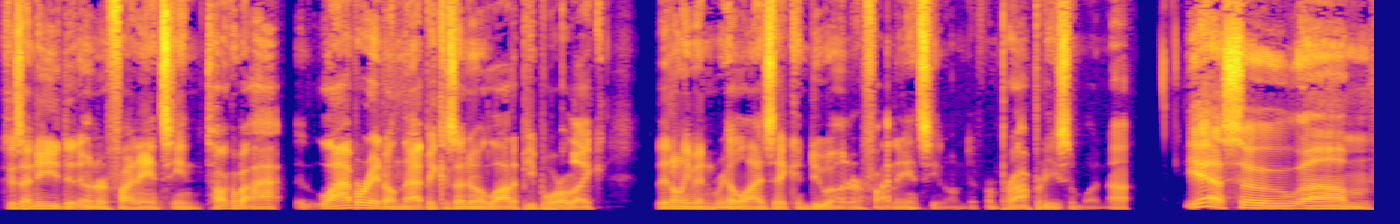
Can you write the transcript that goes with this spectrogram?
Because I know you did owner financing. Talk about elaborate on that because I know a lot of people are like they don't even realize they can do owner financing on different properties and whatnot. Yeah. So um,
